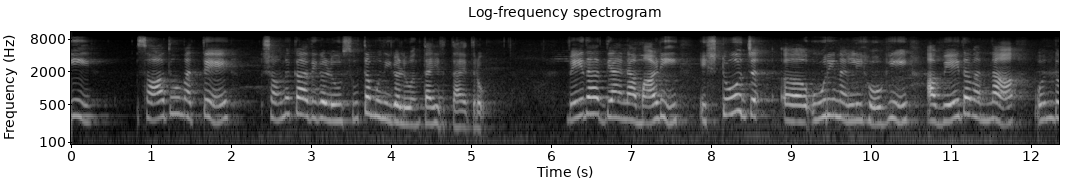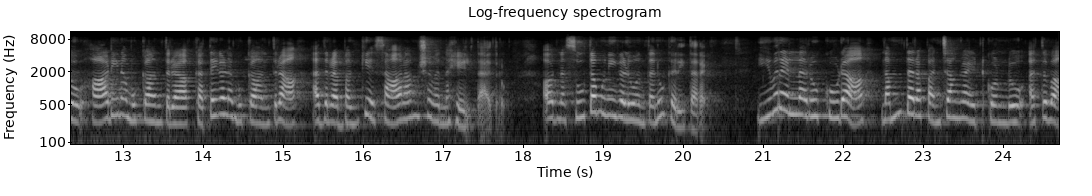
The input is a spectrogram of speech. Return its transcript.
ಈ ಸಾಧು ಮತ್ತು ಶೌನಕಾದಿಗಳು ಸೂತಮುನಿಗಳು ಅಂತ ಇರ್ತಾಯಿದ್ರು ವೇದಾಧ್ಯಯನ ಮಾಡಿ ಎಷ್ಟೋ ಜ ಊರಿನಲ್ಲಿ ಹೋಗಿ ಆ ವೇದವನ್ನು ಒಂದು ಹಾಡಿನ ಮುಖಾಂತರ ಕತೆಗಳ ಮುಖಾಂತರ ಅದರ ಬಗ್ಗೆ ಸಾರಾಂಶವನ್ನು ಹೇಳ್ತಾ ಇದ್ರು. ಅವ್ರನ್ನ ಸೂತಮುನಿಗಳು ಅಂತಲೂ ಕರೀತಾರೆ. ಇವರೆಲ್ಲರೂ ಕೂಡ ನಮ್ಮ ಥರ ಪಂಚಾಂಗ ಇಟ್ಕೊಂಡು ಅಥವಾ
